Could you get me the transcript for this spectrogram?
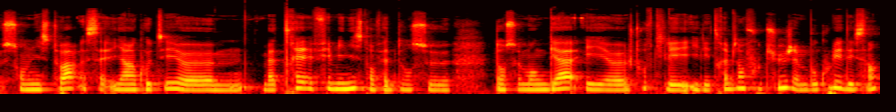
son histoire. Il y a un côté bah, très féministe en fait dans ce dans ce manga et euh, je trouve qu'il est, il est très bien foutu. J'aime beaucoup les dessins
